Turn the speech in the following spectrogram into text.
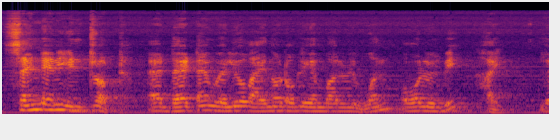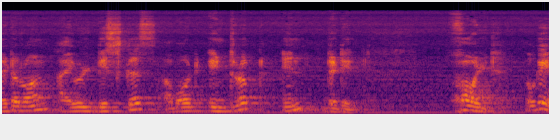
send any interrupt at that time value of i naught oblique m bar will be 1 all will be high. Later on i will discuss about interrupt in detail. Halt okay?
